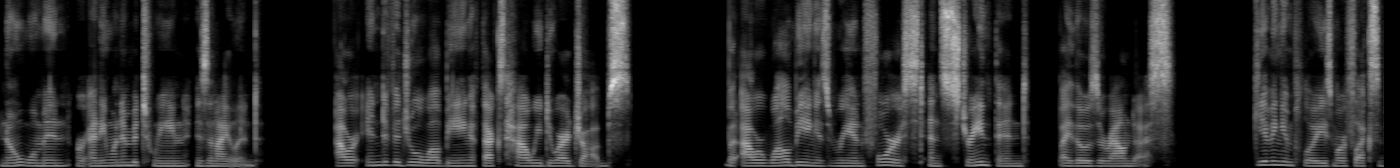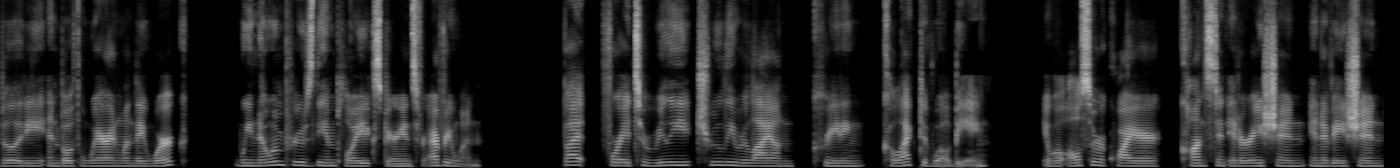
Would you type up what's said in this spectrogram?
no woman, or anyone in between is an island. Our individual well being affects how we do our jobs, but our well being is reinforced and strengthened by those around us. Giving employees more flexibility in both where and when they work, we know improves the employee experience for everyone. But for it to really truly rely on creating collective well being, it will also require constant iteration, innovation,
